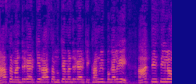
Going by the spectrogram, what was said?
రాష్ట్ర మంత్రి గారికి రాష్ట్ర ముఖ్యమంత్రి గారికి కనువిప్పు కలిగి ఆర్టీసీలో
